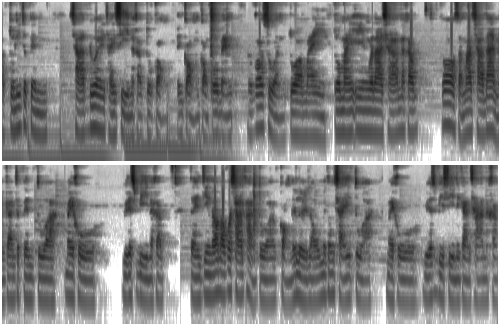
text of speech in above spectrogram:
ครับ ตัวนี้จะเป็นชาร์จด้วย Type C นะครับ ตัวกล่องเป็นกล่องเหมือนกล่องโฟแบงแล้วก็ส่วนตัวไม้ตัวไม้เองเวลาชาร์จนะครับ ก็สามารถชาร์จได้เหมือนกันจะเป็นตัวไมโคร USB นะครับ แต่จริงๆแล้วเราก็ชาร์จผ่านตัวกล่องได้เลย เราไม่ต้องใช้ตัวไมโคร USB-C ในการชาร์จนะครับ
